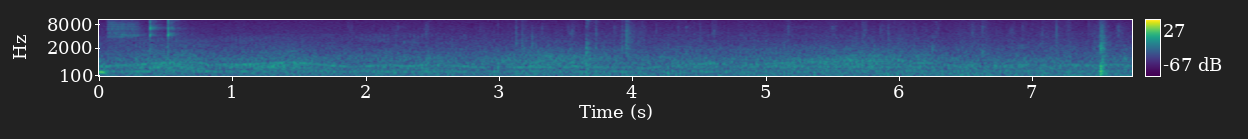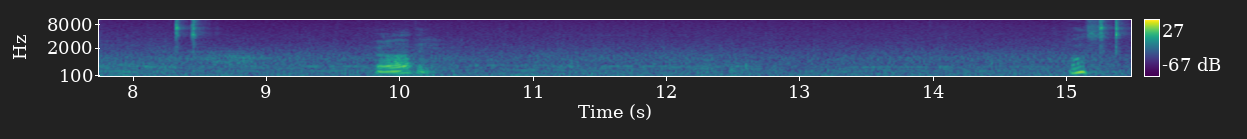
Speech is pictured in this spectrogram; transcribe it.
Puss. Puss. Puss. Bravi. Puss.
